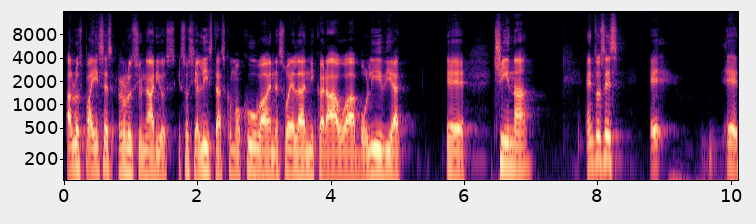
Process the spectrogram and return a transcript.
a los países revolucionarios y socialistas como Cuba, Venezuela, Nicaragua, Bolivia, eh, China. Entonces, eh, eh,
